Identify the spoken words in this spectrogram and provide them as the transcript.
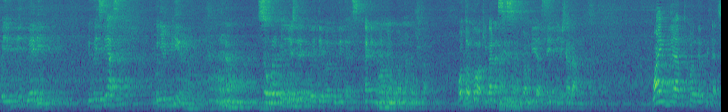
Kwenye nini? Ni kwenye siasa, kwenye mpira. Hakuna. Sio kweli kwenye biashara yetu waite watu leaders, wakati ni watu ambao wanajipa watu ambao wakikaa na sisi watuambia sasa hivi biashara why we have to call them leaders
